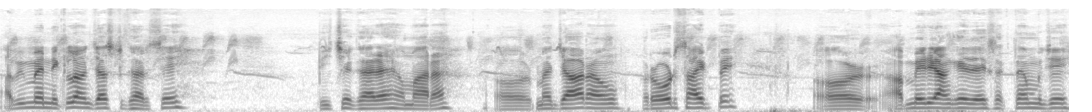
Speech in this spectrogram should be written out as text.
अभी मैं निकला हूँ जस्ट घर से। पीछे घर है हमारा, और मैं जा रहा हूँ रोड साइड पे। और आप मेरी आँखें देख सकते हैं मुझे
